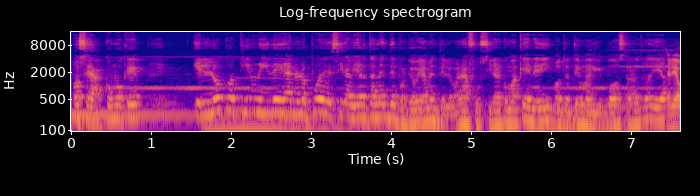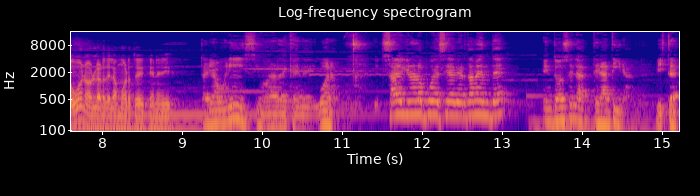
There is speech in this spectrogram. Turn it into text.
O sea, como que el loco tiene una idea, no lo puede decir abiertamente porque obviamente lo van a fusilar como a Kennedy, otro tema del que podemos hablar otro día. Estaría bueno hablar de la muerte de Kennedy. Estaría buenísimo hablar de Kennedy. Bueno, sabe que no lo puede decir abiertamente, entonces la- te la tira, ¿viste?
